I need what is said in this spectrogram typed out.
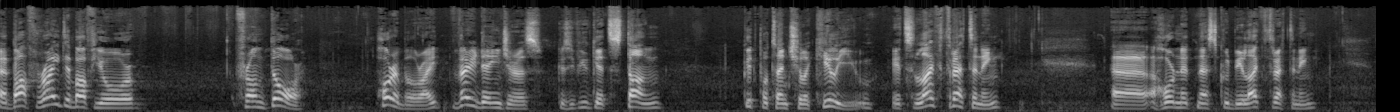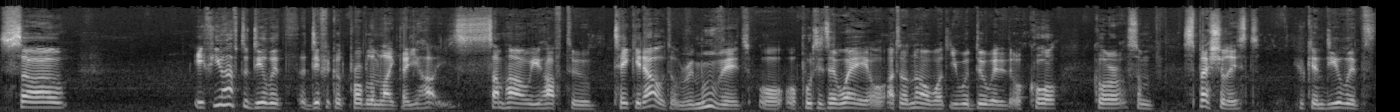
above, right above your front door. Horrible, right? Very dangerous because if you get stung, could potentially kill you. It's life-threatening. Uh, a hornet nest could be life-threatening. So if you have to deal with a difficult problem like that, you ha- somehow you have to take it out or remove it or, or put it away or I don't know what you would do with it or call call some specialist who can deal with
